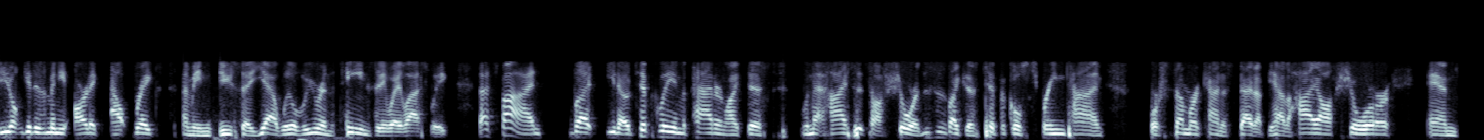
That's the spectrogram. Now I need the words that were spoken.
You don't get as many Arctic outbreaks. I mean, you say, yeah, well, we were in the teens anyway last week. That's fine. But, you know, typically in the pattern like this, when that high sits offshore, this is like a typical springtime or summer kind of setup. You have a high offshore and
